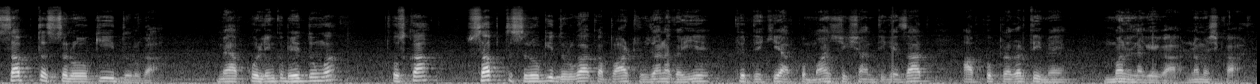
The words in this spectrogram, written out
सप्त श्लोकी दुर्गा। मैं आपको लिंक भेज दूँगा, उसका सप्त श्लोकी दुर्गा का पाठ रोज़ाना करिए, फिर देखिए आपको मानसिक शांति के साथ आपको प्रगति में मन लगेगा। नमस्कार।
